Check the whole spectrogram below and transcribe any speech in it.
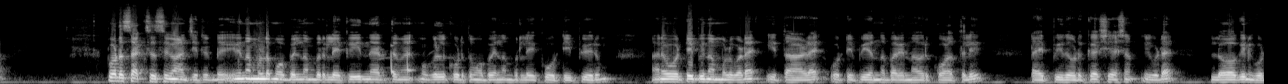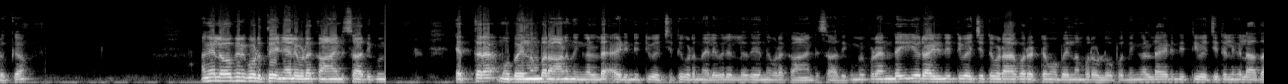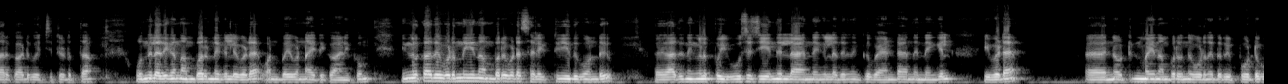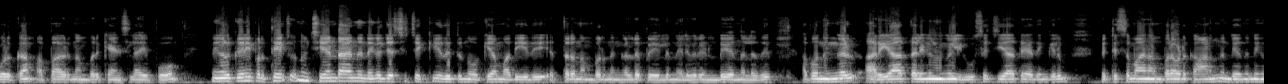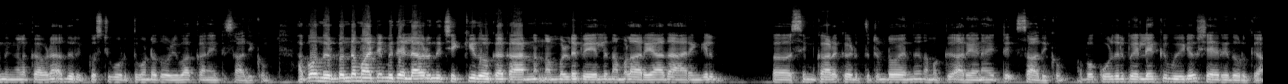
ഇപ്പോൾ ഇവിടെ സക്സസ് കാണിച്ചിട്ടുണ്ട്. ഇനി നമ്മളുടെ മൊബൈൽ നമ്പറിലേക്ക് ഈ നേരത്തെ മുകളിൽ കൊടുത്ത മൊബൈൽ നമ്പറിലേക്ക് ഒ വരും. അങ്ങനെ ഒ ടി പി നമ്മളിവിടെ ഈ താഴെ ഒ ടി പി എന്ന് പറയുന്ന ഒരു കോളത്തിൽ ടൈപ്പ് ചെയ്ത് കൊടുക്കുക. ശേഷം ഇവിടെ ലോഗിൻ കൊടുക്കുക. അങ്ങനെ ലോഗിൻ കൊടുത്തു കഴിഞ്ഞാൽ ഇവിടെ കാണാൻ സാധിക്കും എത്ര മൊബൈൽ നമ്പർ ആണ് നിങ്ങളുടെ ഐഡന്റിറ്റി വെച്ചിട്ട് ഇവിടെ നിലവിലുള്ളത് എന്ന് ഇവിടെ കാണാൻ സാധിക്കും. ഇവിടെ എന്റെ ഈ ഒരു ഐഡന്റിറ്റി വെച്ചിട്ട് ഇവിടെ ആകെ ഒരൊറ്റ മൊബൈൽ നമ്പർ ഉള്ളൂ. അപ്പോൾ നിങ്ങളുടെ ഐഡന്റിറ്റി വെച്ചിട്ട് അല്ലെങ്കിൽ ആധാർ കാർഡ് വെച്ചിട്ട് എടുത്ത ഒന്നിലധികം നമ്പർ ഉണ്ടെങ്കിൽ ഇവിടെ വൺ ബൈ വൺ ആയിട്ട് കാണിക്കും. നിങ്ങൾക്കത് ഇവിടുന്ന് ഈ നമ്പർ ഇവിടെ സെലക്ട് ചെയ്തുകൊണ്ട് അത് നിങ്ങളിപ്പോൾ യൂസ് ചെയ്യുന്നില്ല എന്നെങ്കിൽ അത് നിങ്ങൾക്ക് വേണ്ട എന്നുണ്ടെങ്കിൽ ഇവിടെ നോട്ട് ഇൻ മൈ നമ്പർ എന്ന് കൊടുത്തിട്ട് റിപ്പോർട്ട് കൊടുക്കാം. അപ്പോൾ ആ ഒരു നമ്പർ ക്യാൻസലായി പോകും നിങ്ങൾക്ക് ഇനി പ്രത്യേകിച്ച് ഒന്നും ചെയ്യേണ്ട എന്നുണ്ടെങ്കിൽ ജസ്റ്റ് ചെക്ക് ചെയ്തിട്ട് നോക്കിയാൽ മതി. ഇത് എത്ര നമ്പർ നിങ്ങളുടെ പേരിൽ നിലവിലുണ്ട് എന്നുള്ളത്. അപ്പോൾ നിങ്ങൾ അറിയാത്ത അല്ലെങ്കിൽ നിങ്ങൾ യൂസ് ചെയ്യാത്ത ഏതെങ്കിലും വ്യത്യസ്തമായ നമ്പർ അവിടെ കാണുന്നുണ്ട് എന്നുണ്ടെങ്കിൽ നിങ്ങൾക്ക് അവിടെ അത് റിക്വസ്റ്റ് കൊടുത്തുകൊണ്ട് അത് ഒഴിവാക്കാനായിട്ട് സാധിക്കും. അപ്പോൾ നിർബന്ധമായിട്ടും ഇത് എല്ലാവരും ഒന്ന് ചെക്ക് ചെയ്ത് നോക്കുക. കാരണം നമ്മളുടെ പേരിൽ നമ്മൾ അറിയാതെ ആരെങ്കിലും സിം കാർഡൊക്കെ എടുത്തിട്ടുണ്ടോ എന്ന് നമുക്ക് അറിയാനായിട്ട് സാധിക്കും. അപ്പോൾ കൂടുതൽ പേരിലേക്ക് വീഡിയോ ഷെയർ ചെയ്ത് കൊടുക്കുക.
